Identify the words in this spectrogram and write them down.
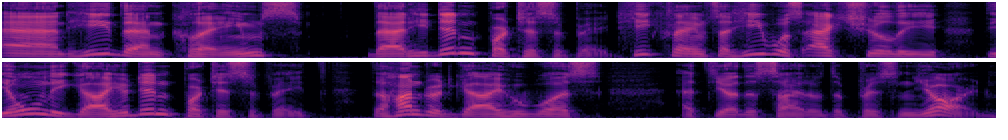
And he then claims that he didn't participate. He claims that he was actually the only guy who didn't participate, the 100 guy who was at the other side of the prison yard.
